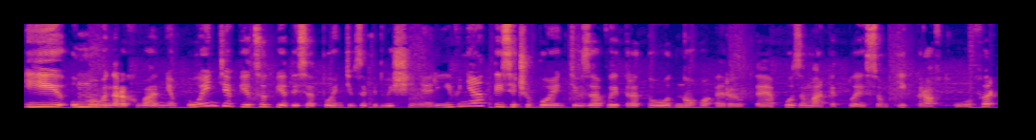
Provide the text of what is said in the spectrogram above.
І умови нарахування поінтів: 550 поінтів за підвищення рівня, 1000 поінтів за витрату одного РЛТ поза маркетплейсом і крафт офер,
